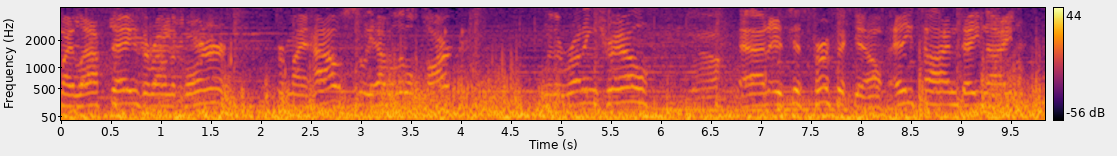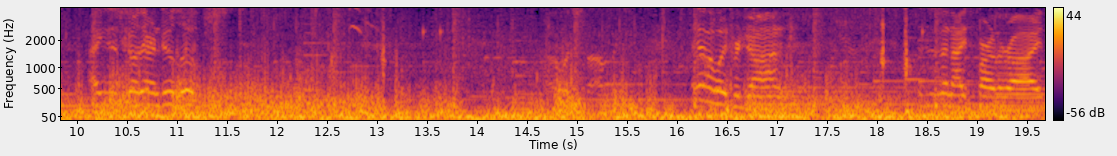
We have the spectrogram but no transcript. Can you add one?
My lap days around the corner from my house. We have a little park with a running trail, and it's just perfect. You know, anytime, day, night, I can just go there and do loops. Oh, we're stopping. Yeah, I'll wait for John. This is a nice part of the ride.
